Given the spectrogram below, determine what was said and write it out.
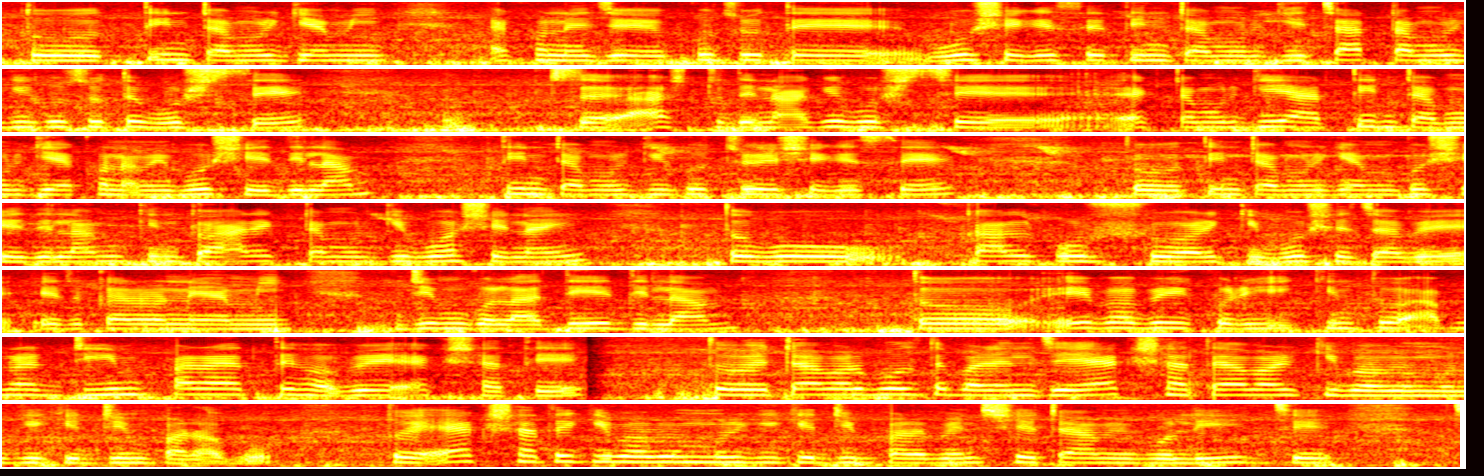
তো তিনটা মুরগি আমি এখন এই যে কুচুতে বসে গেছে, তিনটা মুরগি, চারটা মুরগি কুচুতে বসছে। আষ্ট দিন আগে বসছে একটা মুরগি আর তিনটা মুরগি এখন আমি বসিয়ে দিলাম। তিনটা মুরগি কুচু এসে গেছে, তো তিনটা মুরগি আমি বসিয়ে দিলাম, কিন্তু আরেকটা মুরগি বসে নাই। তবু কাল পরশু আর কি বসে যাবে, এর কারণে আমি ডিমগুলা দিয়ে দিলাম। তো এভাবেই করি, কিন্তু আপনার ডিম পাড়াতে হবে একসাথে। তো এটা আবার বলতে পারেন যে একসাথে আবার কীভাবে মুরগিকে ডিম পাড়াবো? তো একসাথে কীভাবে মুরগিকে ডিম পাড়াবেন সেটা আমি বলি যে,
